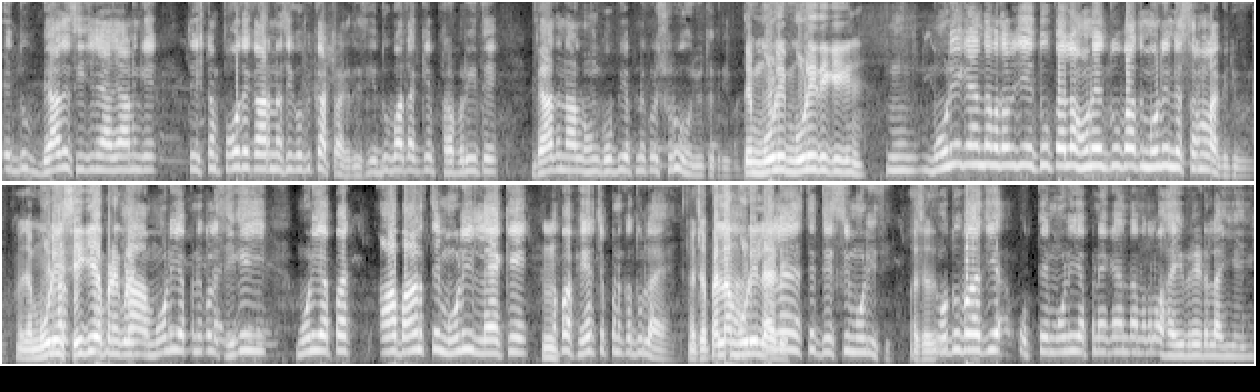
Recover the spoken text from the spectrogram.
ਇਦੋਂ ਵਿਆਹ ਦੇ ਸੀਜ਼ਨ ਆ ਜਾਣਗੇ ਤੇ ਇਸ ਟਾਈਮ ਪੋਹ ਦੇ ਕਾਰਨ ਅਸੀਂ ਗੋਭੀ ਘੱਟ ਰੱਖਦੇ ਸੀ। ਇਦੋਂ ਬਾਅਦ ਅੱਗੇ ਫਰਵਰੀ ਤੇ ਵਿਆਹ ਦੇ ਨਾਲ ਹੁਣ ਗੋਭੀ ਆਪਣੇ ਕੋਲ ਸ਼ੁਰੂ ਹੋ ਜੂ ਤਕਰੀਬਨ। ਤੇ ਮੂਲੀ ਮੂਲੀ ਦੀ ਕੀ ਮੂਲੀ ਕਹਿਣ ਦਾ ਮਤਲਬ ਜੀ ਇਦੋਂ ਪਹਿਲਾਂ ਹੁਣ ਇਦੋਂ ਬਾਅਦ ਮੂਲੀ ਨਿਸਰਨ ਲੱਗ ਜੂਗੀ ਅੱਛਾ ਮੂਲੀ ਸੀਗੀ ਆਪਣੇ ਕੋਲੇ? ਹਾਂ ਮੂਲੀ ਆਪਣੇ ਕੋਲ ਸੀਗੀ ਜੀ। ਮੂਲੀ ਆਪਾਂ ਆ ਬਾਣ ਤੇ ਮੂਲੀ ਲੈ ਕੇ ਆਪਾਂ ਫੇਰ ਚੱਪਣ ਕੱਦੂ ਲਾਇਆ ਅੱਛਾ ਪਹਿਲਾਂ ਮੂਲੀ ਲੈ ਲਈ? ਪਹਿਲਾਂ ਇਸ ਤੇ ਦੇਸੀ ਮੂਲੀ ਸੀ। ਅੱਛਾ। ਉਦੋਂ ਬਾਅਦ ਜੀ ਉੱਤੇ ਮੂਲੀ ਆਪਣੇ ਕਹਿਣ ਦਾ ਮਤਲਬ ਹਾਈਬ੍ਰਿਡ ਲਾਈ ਹੈ ਜੀ।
